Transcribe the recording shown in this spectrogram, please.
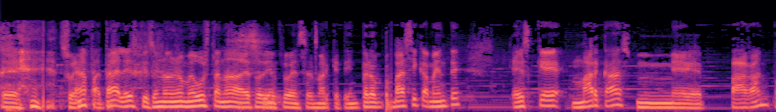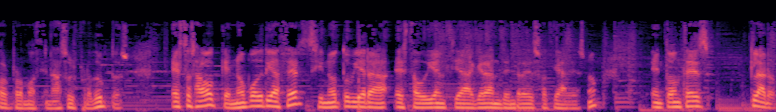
Eh, suena fatal, es que eso no, me gusta nada eso de influencer marketing, pero básicamente es que marcas me pagan por promocionar sus productos. Esto es algo que no podría hacer si no tuviera esta audiencia grande en redes sociales, ¿no? Entonces, claro,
